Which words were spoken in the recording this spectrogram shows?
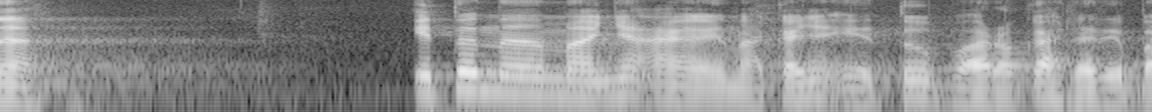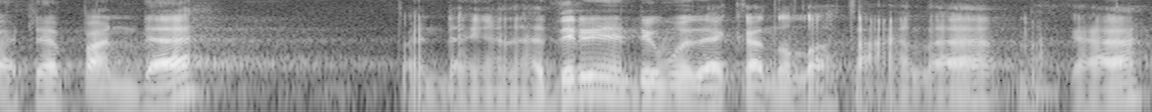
Nah, itu namanya makanya itu barokah daripada panda pandangan. Hadirin yang dimuliakan Allah taala, maka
